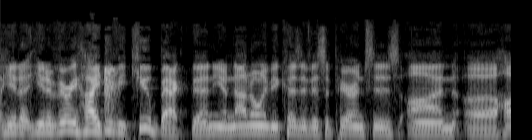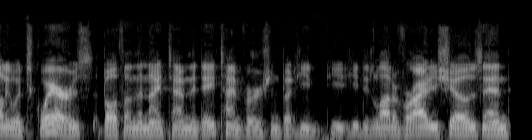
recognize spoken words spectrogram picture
He had a, he had a very high TVQ back then. You know, not only because of his appearances on uh, Hollywood Squares, both on the nighttime and the daytime version, but he he, he did a lot of variety shows, and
